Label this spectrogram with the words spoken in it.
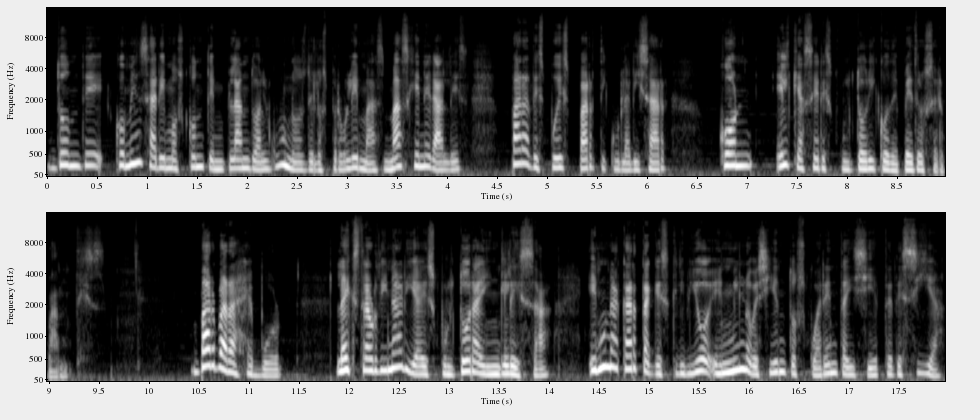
donde comenzaremos contemplando algunos de los problemas más generales para después particularizar con el quehacer escultórico de Pedro Cervantes. Bárbara Hepworth, la extraordinaria escultora inglesa, en una carta que escribió en 1947 decía,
